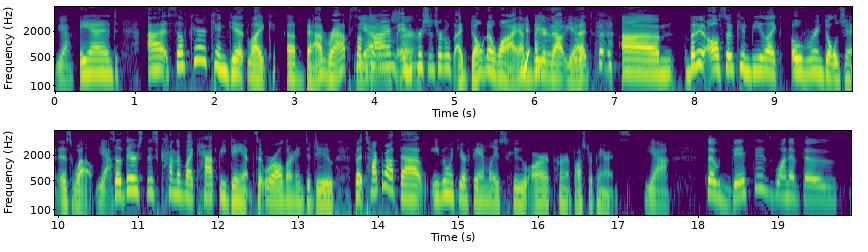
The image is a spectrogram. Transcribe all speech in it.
Yeah. And uh, self care can get like a bad rap sometime in sure. Christian circles. I don't know why. I haven't figured it out yet. um, but it also can be like overindulgent as well. Yeah. So there's this kind of like happy dance that we're all learning to do. But talk about that even with your families who are current foster parents. Yeah. So this is one of those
